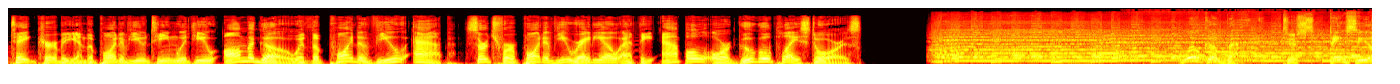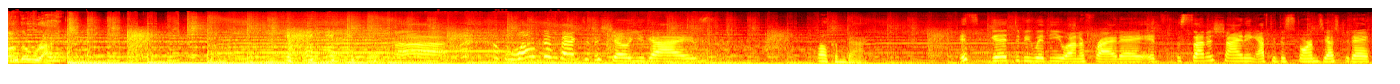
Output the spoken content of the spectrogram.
Take Kerby and the Point of View team with you on the go with the Point of View app. Search for Point of View Radio at the Apple or Google Play stores. Welcome back to Stacy on the Right. Welcome back to the show, you guys. Welcome back. It's good to be with you on a Friday. It's the sun is shining after the storms yesterday.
